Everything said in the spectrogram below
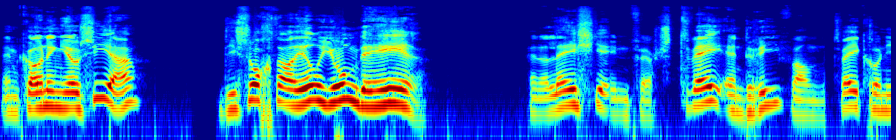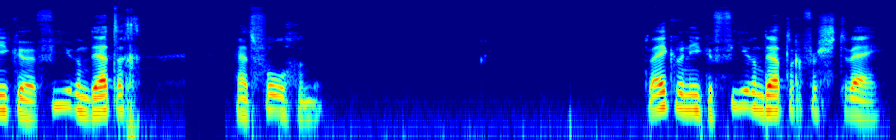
En koning Josia, die zocht al heel jong de Heer. En dan lees je in vers 2 en 3 van 2 Kronieken 34 het volgende. 2 Kronieken 34 vers 2.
